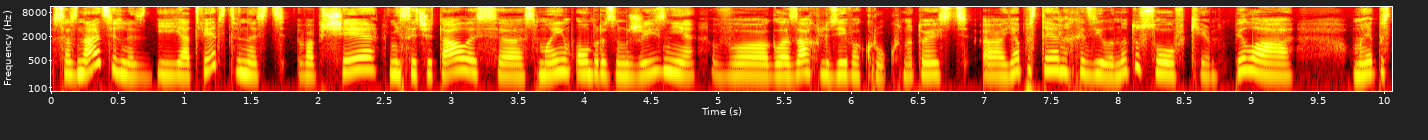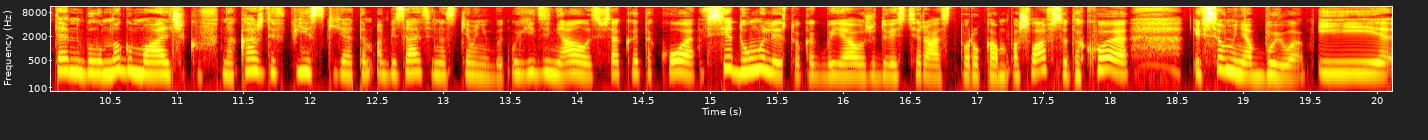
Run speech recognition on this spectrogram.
сознательность и ответственность вообще не сочеталась а, с моим образом жизни в глазах людей вокруг. Ну, то есть а, я постоянно ходила на тусовки, пила, у постоянно было много мальчиков, на каждой вписке я там обязательно с кем-нибудь уединялась, всякое такое. Все думали, что как бы я уже 200 раз по рукам пошла, все такое, и все у меня было. И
